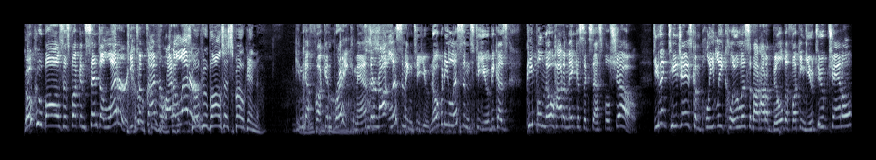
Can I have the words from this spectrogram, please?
Goku Balls has fucking sent a letter. He took time to write a letter. Goku Balls has spoken. Give me a fucking break, man. They're not listening to you. Nobody listens to you because People know how to make a successful show. Do you think TJ is completely clueless about how to build a fucking YouTube channel?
